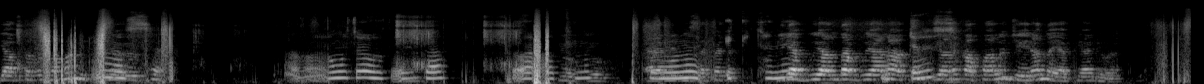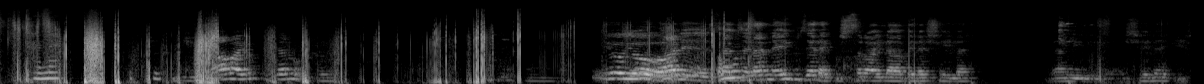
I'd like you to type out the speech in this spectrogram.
yaptığınız zaman üstüne örter. Ama sonra arkadaşlar sonra Yok altına yok. Bir sonra iki Bir tane de bu yanda bu yana açık, bu yana kapalı Ceylan da yapıyor yani öyle. iki tane Ama yok güzel oldu. Yo yo hani sebzeler neyi güzel ekmiş sırayla böyle şeyler. Yani şeyler ekmiş.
